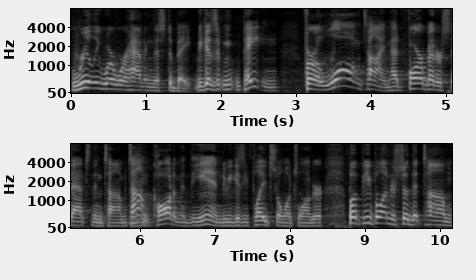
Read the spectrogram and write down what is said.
really where we're having this debate. Because mm, Peyton. For a long time, had far better stats than Tom. Tom caught him in the end because he played so much longer. But people understood that Tom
